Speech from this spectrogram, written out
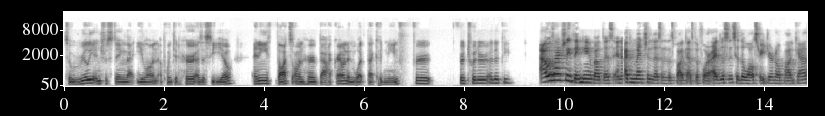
So, really interesting that Elon appointed her as a CEO. Any thoughts on her background and what that could mean for for Twitter, Aditi? I was actually thinking about this, and I've mentioned this in this podcast before. I listened to the Wall Street Journal podcast,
